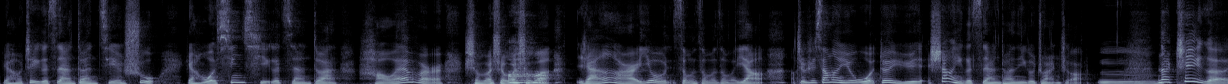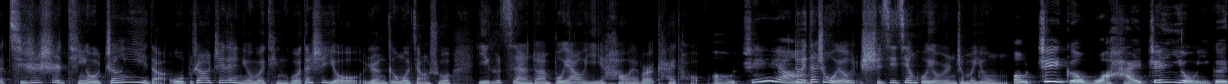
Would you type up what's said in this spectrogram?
然后这个自然段结束，然后我兴起一个自然段，however 什么什么什么，然而又怎么怎么怎么样，就是相当于我对于上一个自然段的一个转折。嗯那这个其实是挺有争议的，我不知道这类你有没有听过，但是有人跟我讲说，一个自然段不要以 however 开头。哦这样对，但是我又实际见过有人这么用。哦这个我还真有一个，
